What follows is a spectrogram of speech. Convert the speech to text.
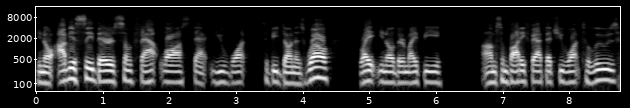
You know, obviously there's some fat loss that you want to be done as well, right? You know, there might be um, some body fat that you want to lose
